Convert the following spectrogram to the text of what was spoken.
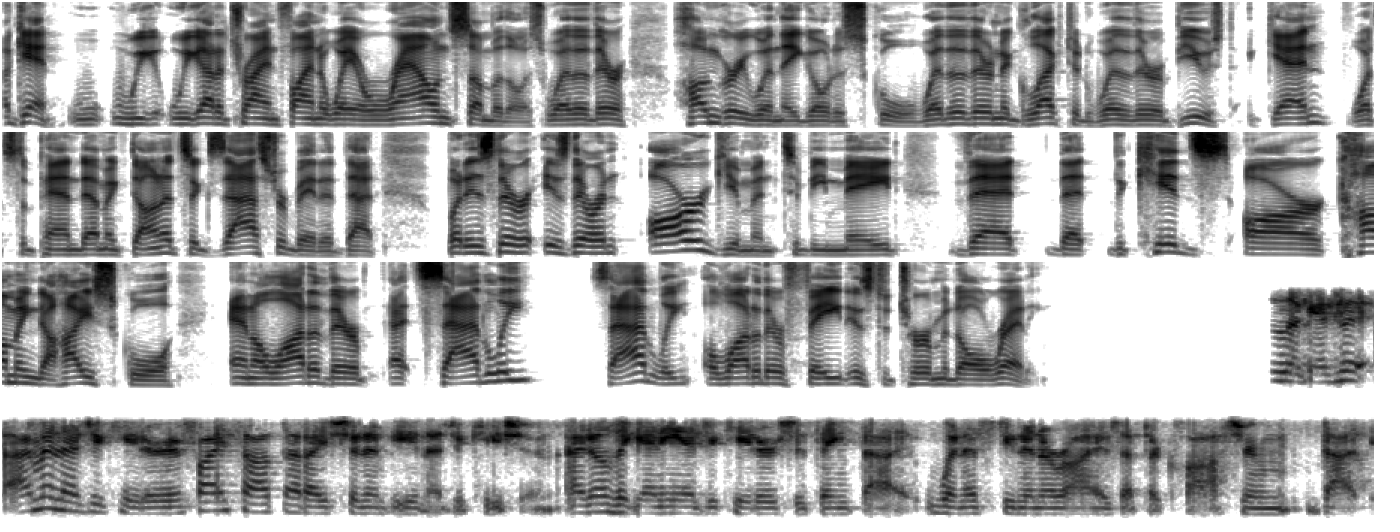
again we we got to try and find a way around some of those whether they're hungry when they go to school whether they're neglected whether they're abused. Again what's the pandemic done? It's exacerbated that. But is there is there an argument to be made that that the kids are coming to high school and a lot of their sadly sadly a lot of their fate is determined already Look, I'm an educator. If I thought that I shouldn't be in education, I don't think any educator should think that when a student arrives at their classroom that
